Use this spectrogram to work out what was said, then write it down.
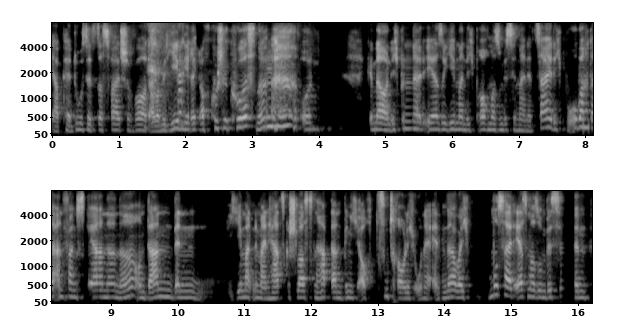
ja, per Du ist jetzt das falsche Wort, aber mit jedem direkt auf Kuschelkurs. Ne? Mhm. Und genau, und ich bin halt eher so jemand, ich brauche mal so ein bisschen meine Zeit. Ich beobachte mhm. anfangs gerne, ne? Und dann, wenn ich jemanden in mein Herz geschlossen habe, dann bin ich auch zutraulich ohne Ende. Aber ich muss halt erstmal so ein bisschen,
